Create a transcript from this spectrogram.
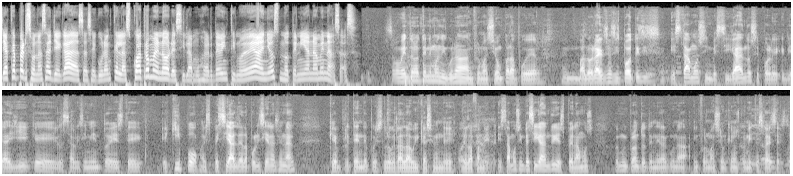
ya que personas allegadas aseguran que las cuatro menores y la mujer de 29 años no tenían amenazas. En este momento no tenemos ninguna información para poder em, valorar esas hipótesis, estamos investigándose por de allí que el establecimiento de este equipo especial de la Policía Nacional que pretende pues lograr la ubicación de, la familia. Estamos investigando y esperamos pues muy pronto tener alguna información que nos permita esclarecer esto.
